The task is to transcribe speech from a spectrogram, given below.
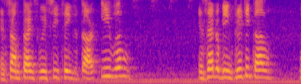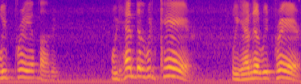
and sometimes we see things that are evil. Instead of being critical, we pray about it. we handle with care, we handle with prayer,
